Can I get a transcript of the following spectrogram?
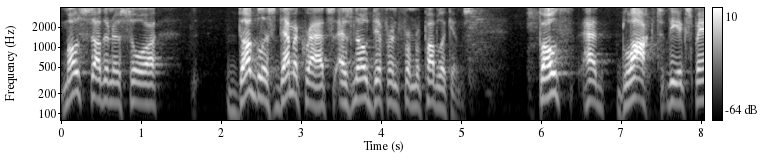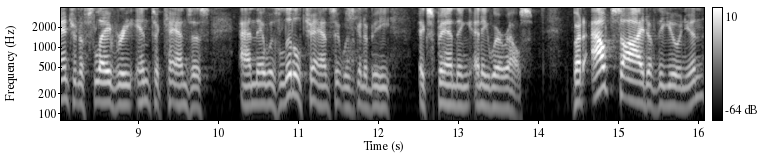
most Southerners saw Douglas Democrats as no different from Republicans. Both had blocked the expansion of slavery into Kansas, and there was little chance it was going to be expanding anywhere else. But outside of the Union,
